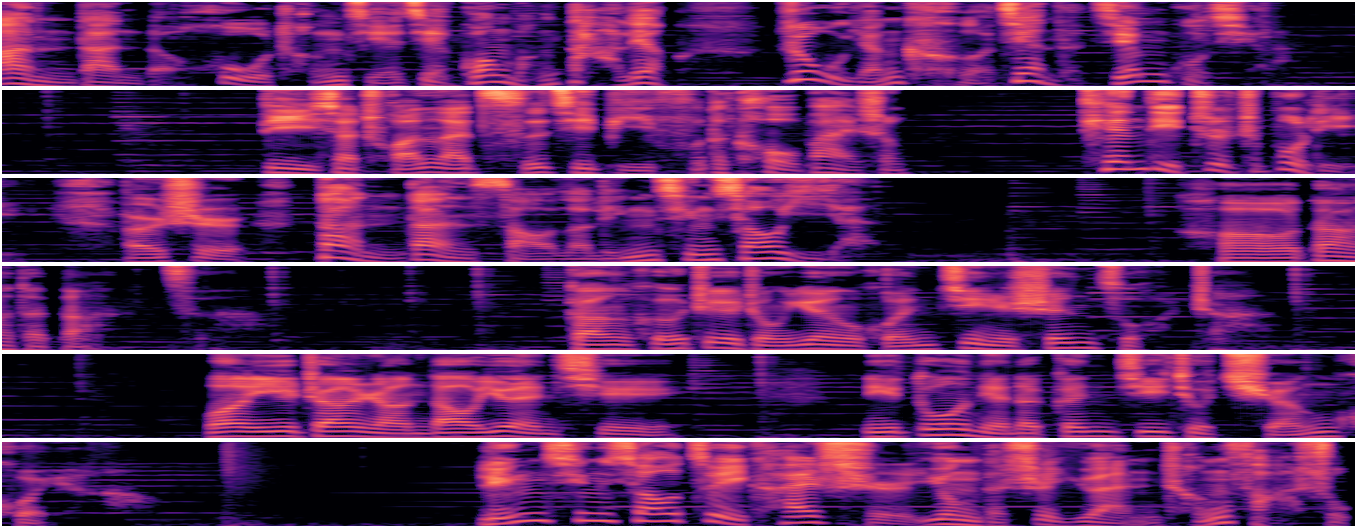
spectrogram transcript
暗淡的护城结界光芒大亮，肉眼可见的坚固起来。底下传来此起彼伏的叩拜声，天帝置之不理，而是淡淡扫了林清霄一眼。好大的胆子，敢和这种怨魂近身作战！万一沾染到怨气，你多年的根基就全毁了。林清霄最开始用的是远程法术，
